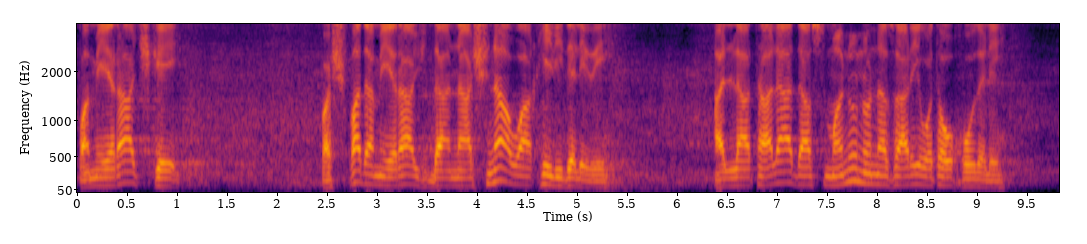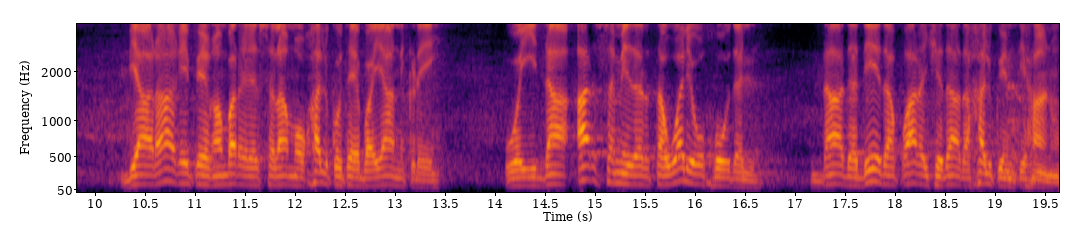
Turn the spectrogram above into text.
په معراج کې په شپه د معراج دا ناشنا واقع لیدلې وي الله تعالی د اسمنونو نظارې وته خودلې بیا راغی پیغمبر علی السلام او خلکو ته بیان کړي وای دا ارسه مې درته ولې وښودل دا د دې دپاره چې دا د خلکو امتحانو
